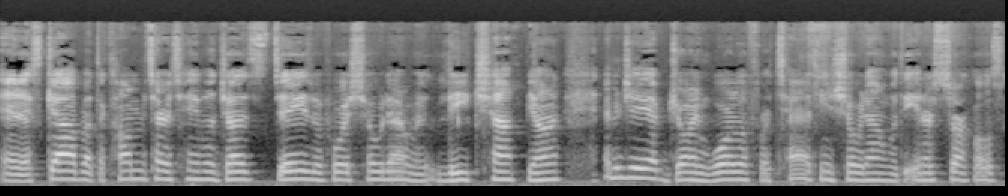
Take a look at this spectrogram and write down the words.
and Excalibur at the commentary table. Just days before a showdown with Le Champion, MJF joined Wardlow for a tag team showdown with the Inner Circles,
